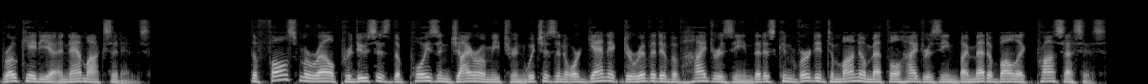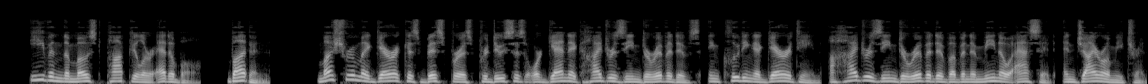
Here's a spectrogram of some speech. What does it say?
Brocadia anammoxidans. The false morel produces the poison gyromitrin which is an organic derivative of hydrazine that is converted to monomethylhydrazine by metabolic processes. Even the most popular edible button Mushroom Agaricus bisporus produces organic hydrazine derivatives, including agaritine, a hydrazine derivative of an amino acid, and gyromitrin.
